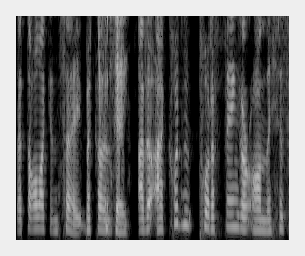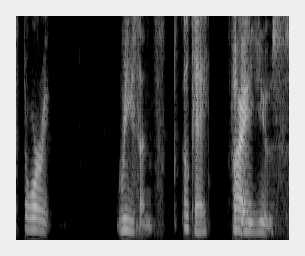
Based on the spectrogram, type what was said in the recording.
that's all I can say because Okay. I, I couldn't put a finger on the historic reasons Okay. For All their right. use.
